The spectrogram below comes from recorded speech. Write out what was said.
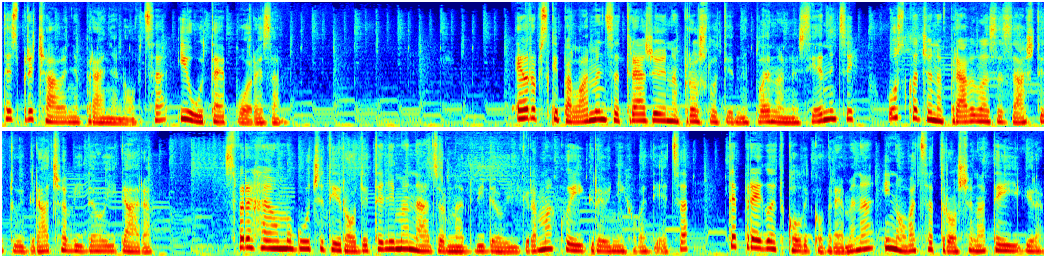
te sprečavanje pranja novca i utaje poreza. Europski parlament zatražio je na prošlotjednoj plenarnoj sjednici usklađena pravila za zaštitu igrača video igara. Svrha je omogućiti roditeljima nadzor nad video igrama koje igraju njihova djeca, te pregled koliko vremena i novaca troše na te igre.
